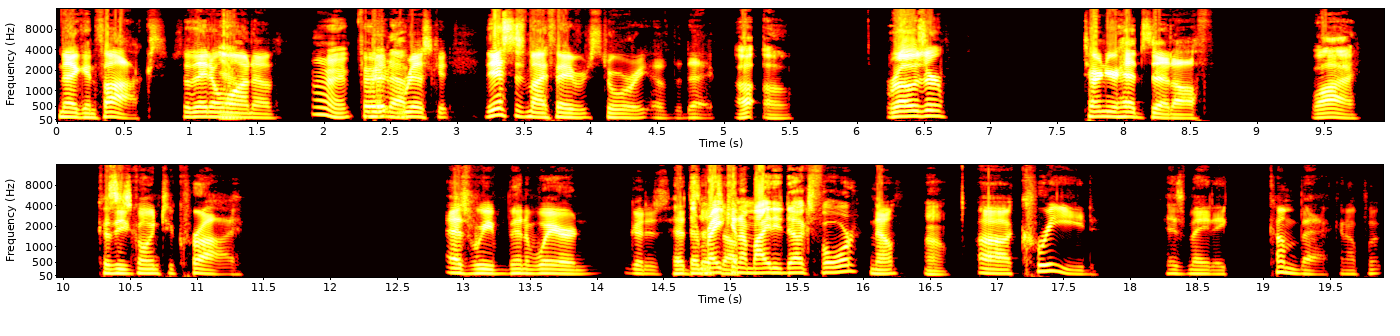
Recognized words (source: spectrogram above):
Megan Fox. So they don't Yeah. want to All right, fair enough. risk it. This is my favorite story of the day. Uh-oh. Roser, turn your headset off Why? because he's going to cry. As we've been aware, good as headsets They're making off. a Mighty Ducks 4? No. Oh. Uh, Creed has made a comeback, and I'll put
